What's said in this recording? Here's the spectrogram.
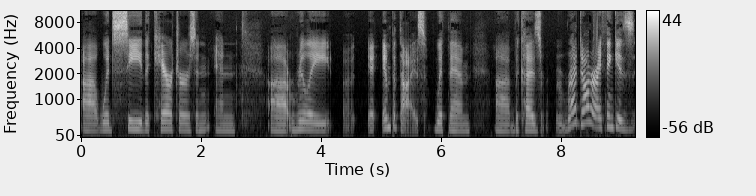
uh, would see the characters and and uh, really uh, empathize with them uh, because Red Daughter, I think, is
